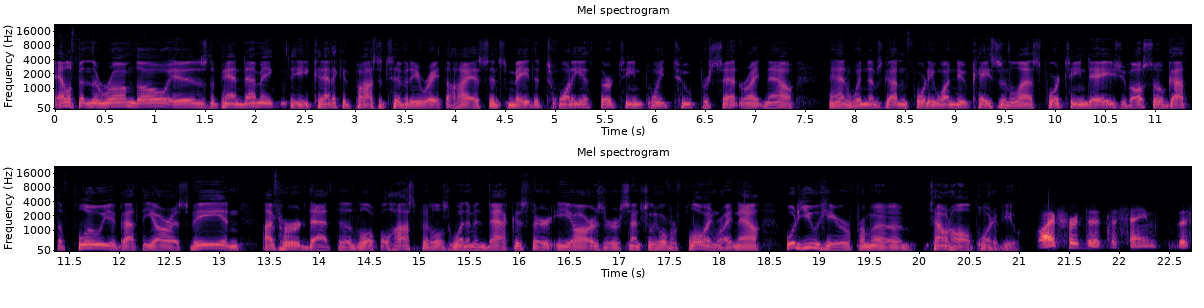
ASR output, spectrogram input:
Elephant in the room, though, is the pandemic. The Connecticut positivity rate, the highest since May the 20th, 13.2% right now. And Windham's gotten 41 new cases in the last 14 days. You've also got the flu, you've got the RSV, and I've heard that the local hospitals, Windham and Backus, their ERs are essentially overflowing right now. What do you hear from a town hall point of view? Well, I've heard the, the same. This,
